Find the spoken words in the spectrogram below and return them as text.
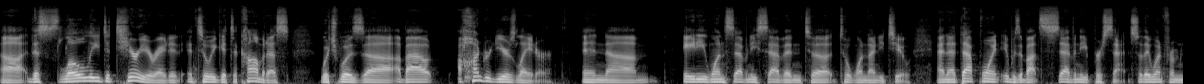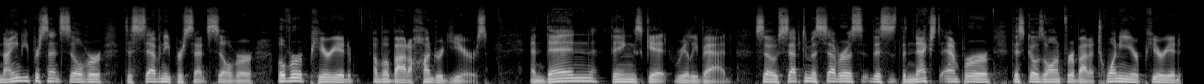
Uh, this slowly deteriorated until we get to Commodus, which was uh, about 100 years later in um, 80, 177 to, to 192. And at that point, it was about 70%. So they went from 90% silver to 70% silver over a period of about 100 years. And then things get really bad. So Septimus Severus, this is the next emperor. This goes on for about a 20 year period,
